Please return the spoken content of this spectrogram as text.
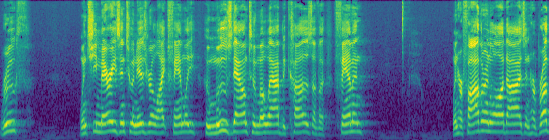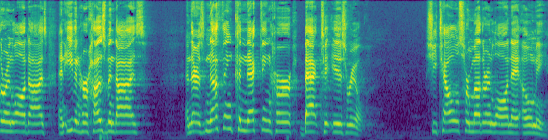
Ruth, when she marries into an Israelite family who moves down to Moab because of a famine, when her father in law dies, and her brother in law dies, and even her husband dies, and there is nothing connecting her back to Israel, she tells her mother in law, Naomi,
